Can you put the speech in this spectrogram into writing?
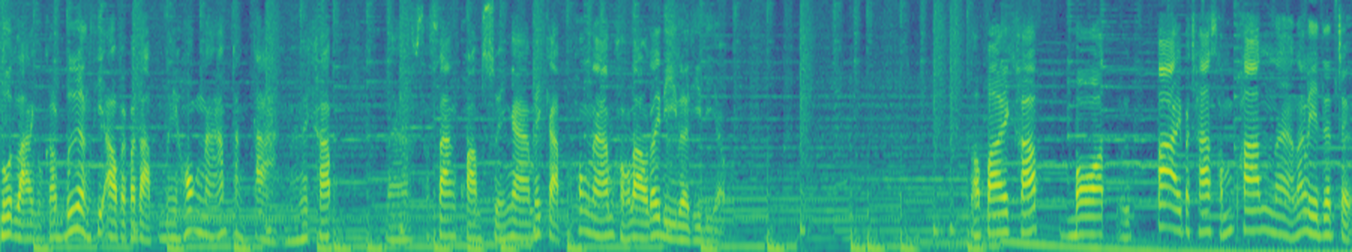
ลวดลายของกระเบื้องที่เอาไปประดับในห้องน้ำต่างๆนะครับนะสร้างความสวยงามให้กับห้องน้ำของเราได้ดีเลยทีเดียว ต่อไปครับบอร์ดหรือป้ายประชาสัมพันธ์นะนักเรียนจะเจอ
